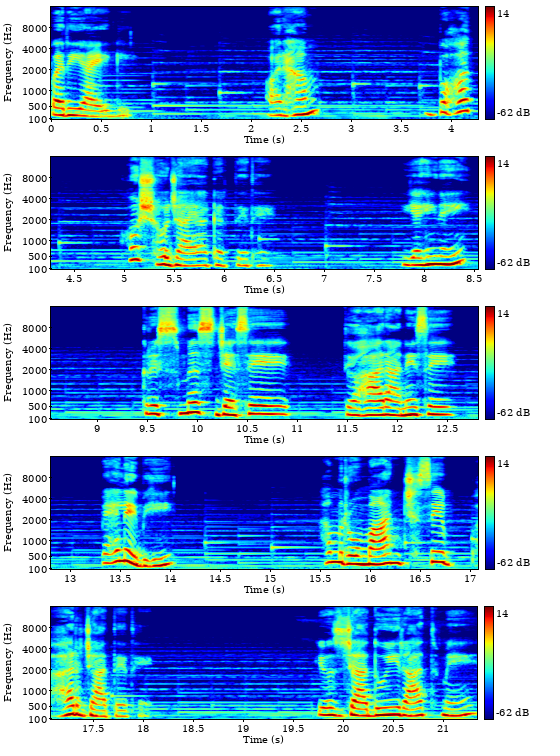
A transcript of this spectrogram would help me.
परी आएगी और हम बहुत खुश हो जाया करते थे। यही नहीं, क्रिसमस जैसे त्यौहार आने से पहले भी हम रोमांच से भर जाते थे। कि उस जादुई रात में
